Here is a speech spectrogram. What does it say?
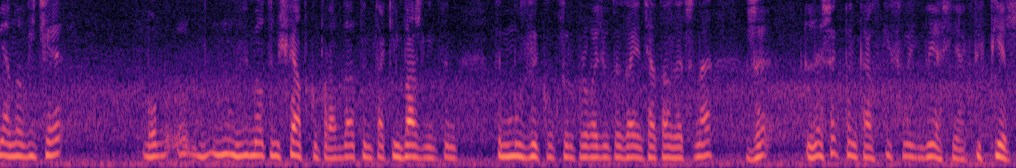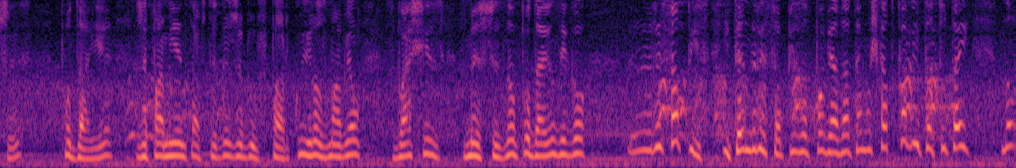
mianowicie, bo mówimy o tym świadku, prawda? Tym takim ważnym, tym, tym muzyku, który prowadził te zajęcia taneczne, że Leszek Pękarski w swoich wyjaśnieniach, tych pierwszych, podaje, że pamięta wtedy, że był w parku i rozmawiał z, właśnie z, z mężczyzną, podając jego y, rysopis. I ten rysopis odpowiada temu świadkowi. To tutaj, no,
